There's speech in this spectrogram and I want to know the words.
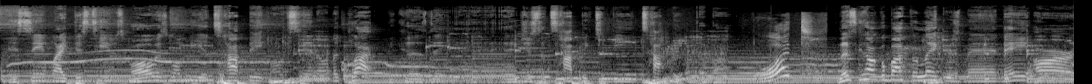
It seemed like this team's always going to be a topic on 10 on the clock because they, they're just a topic to be topic about. What? Let's talk about the Lakers, man. They are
